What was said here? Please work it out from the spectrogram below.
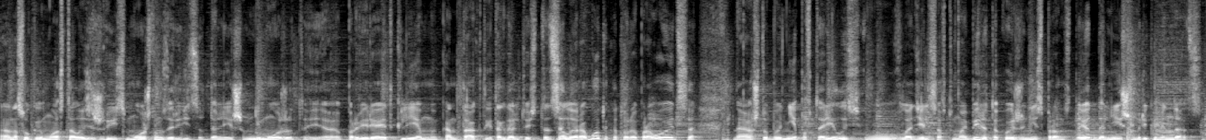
а, насколько ему осталось жить, может он зарядиться в дальнейшем, не может, э, проверяет клеммы, контакты и так далее. То есть это целая работа, которая проводится, чтобы не повторилось у владельца автомобиля такой же неисправности, дает в дальнейшем рекомендации.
